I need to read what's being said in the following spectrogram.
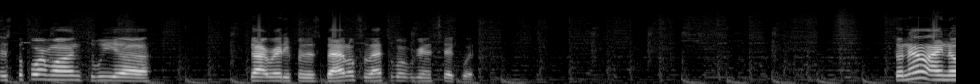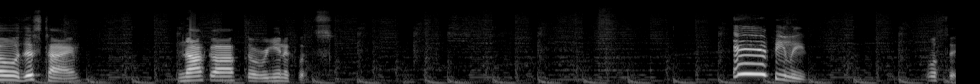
It's the four mons we uh, got ready for this battle, so that's what we're going to stick with. So now I know this time, knock off the Reuniclus. If he leads. We'll see.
